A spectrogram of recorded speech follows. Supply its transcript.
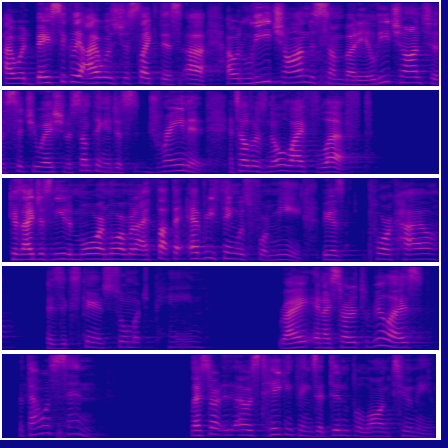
I would basically I was just like this. Uh, I would leech onto somebody, leech onto a situation or something, and just drain it until there's no life left. Because I just needed more and more. And I thought that everything was for me because poor Kyle has experienced so much pain, right? And I started to realize that that was sin. I started I was taking things that didn't belong to me.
